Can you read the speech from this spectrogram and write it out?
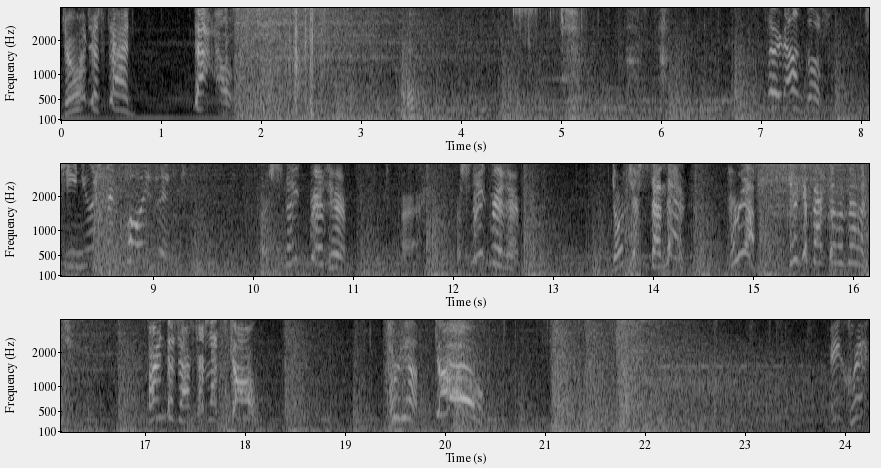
Do you understand? Now! Third uncle, Senior's been poisoned. A snake bit him! Uh, a snake bit him! Don't just stand there! Hurry up! Take it back to the village! Find the doctor, let's go! Hurry up! Go! Be quick!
